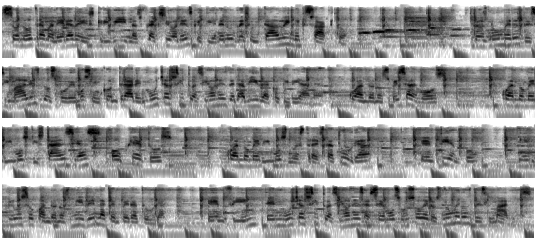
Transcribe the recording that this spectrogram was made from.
son otra manera de escribir las fracciones que tienen un resultado inexacto. Los números decimales los podemos encontrar en muchas situaciones de la vida cotidiana. Cuando nos besamos, cuando medimos distancias, objetos, cuando medimos nuestra estatura, el tiempo, incluso cuando nos miden la temperatura. En fin, en muchas situaciones hacemos uso de los números decimales.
